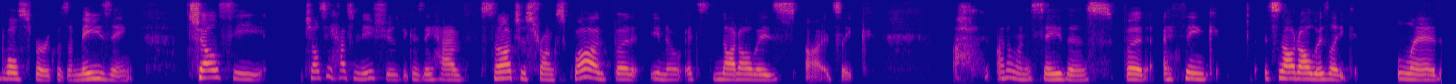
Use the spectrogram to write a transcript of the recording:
Wolfsburg was amazing. Chelsea Chelsea have some issues because they have such a strong squad, but you know it's not always. Uh, it's like I don't want to say this, but I think it's not always like led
